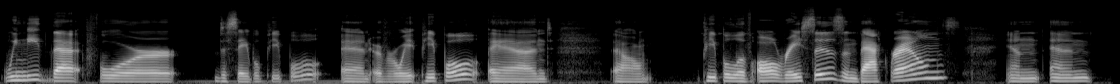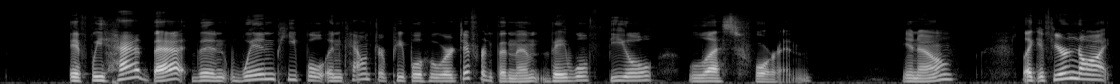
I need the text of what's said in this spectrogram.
We need that for disabled people and overweight people and um, people of all races and backgrounds and and if we had that then when people encounter people who are different than them they will feel less foreign. You know? Like if you're not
